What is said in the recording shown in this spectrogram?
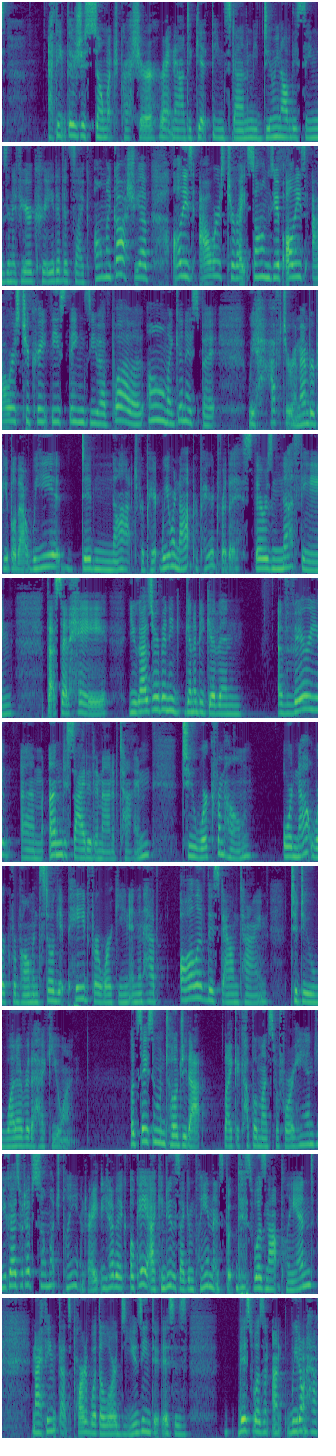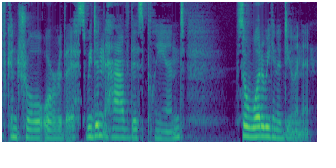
I think there's just so much pressure right now to get things done and be doing all these things. And if you're a creative, it's like, oh my gosh, you have all these hours to write songs. You have all these hours to create these things. You have blah, blah. oh my goodness. But we have to remember, people, that we did not prepare. We were not prepared for this. There was nothing that said, hey, you guys are going to be given a very um, undecided amount of time to work from home or not work from home and still get paid for working and then have all of this downtime to do whatever the heck you want. Let's say someone told you that like a couple months beforehand, you guys would have so much planned, right? You'd have like, okay, I can do this, I can plan this, but this was not planned. And I think that's part of what the Lord's using through this is this wasn't, un- we don't have control over this. We didn't have this planned. So what are we going to do in it?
